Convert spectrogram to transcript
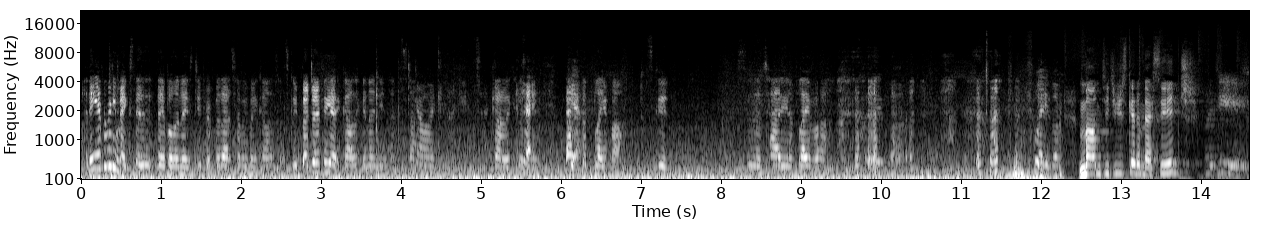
I think everybody makes their, their bolognese different, but that's how we make ours. That's good. But don't forget garlic and onion at the start. Garlic and onions. okay. Garlic and Okay, onion. That's yeah. the flavour. It's good. It's an Italian flavour. Flavor. Mum, did you just get a message? I did.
